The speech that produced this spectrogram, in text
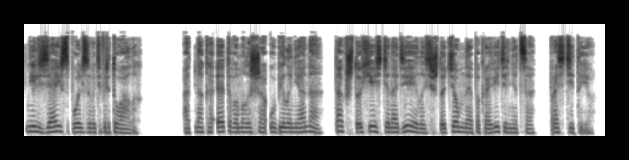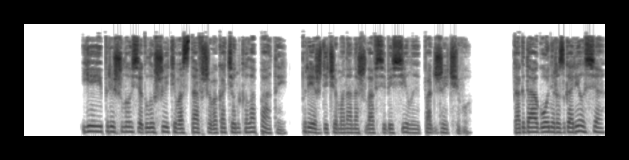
нельзя использовать в ритуалах. Однако этого малыша убила не она, так что Хести надеялась, что темная покровительница простит ее. Ей пришлось оглушить восставшего котенка лопатой, прежде чем она нашла в себе силы поджечь его. Когда огонь разгорелся,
